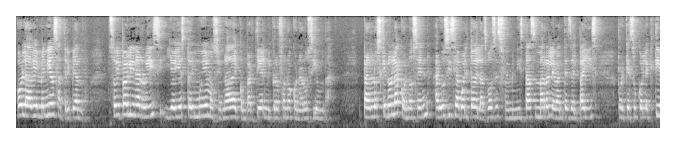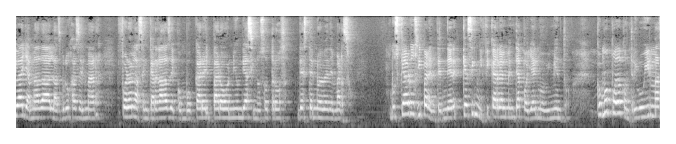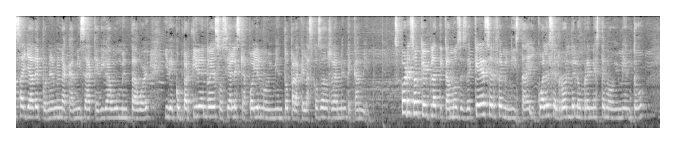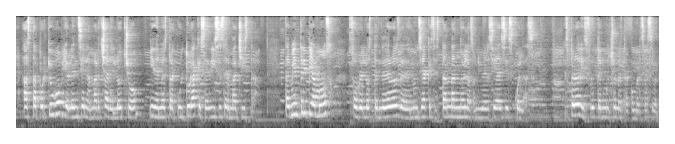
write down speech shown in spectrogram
Hola, bienvenidos a Tripeando. Soy Paulina Ruiz y hoy estoy muy emocionada de compartir el micrófono con Arusi Umba. Para los que no la conocen, Arusi se ha vuelto de las voces feministas más relevantes del país porque su colectiva llamada Las Brujas del Mar fueron las encargadas de convocar el paro Ni un día sin nosotros de este 9 de marzo. Busqué a Arusi para entender qué significa realmente apoyar el movimiento, ¿Cómo puedo contribuir más allá de ponerme una camisa que diga Women Power y de compartir en redes sociales que apoye el movimiento para que las cosas realmente cambien? Es por eso que hoy platicamos desde qué es ser feminista y cuál es el rol del hombre en este movimiento, hasta por qué hubo violencia en la marcha del 8 y de nuestra cultura que se dice ser machista. También tripiamos sobre los tendederos de denuncia que se están dando en las universidades y escuelas. Espero disfruten mucho nuestra conversación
